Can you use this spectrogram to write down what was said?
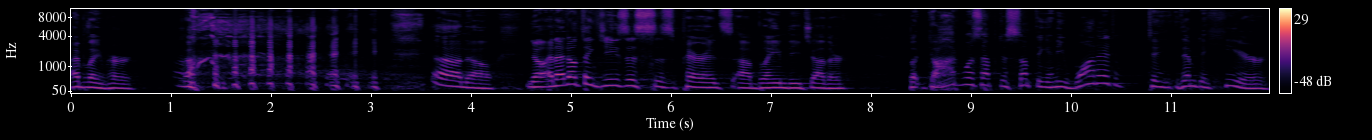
I blame her. Oh, no. No, and I don't think Jesus' parents uh, blamed each other, but God was up to something, and He wanted to, them to hear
